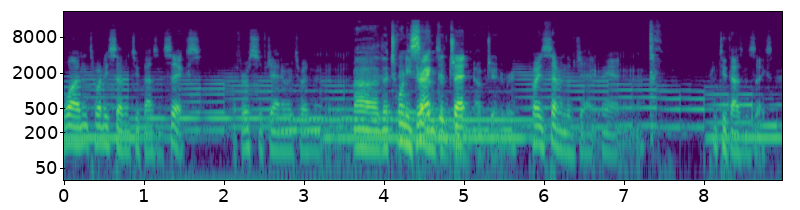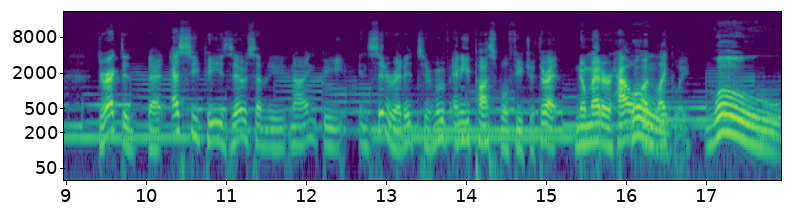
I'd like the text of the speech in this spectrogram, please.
01 27 2006. The 1st of January 20, Uh, the 27th of, Jan- of January. 27th of January 2006. Directed that SCP-079 be incinerated to remove any possible future threat, no matter how Whoa. unlikely. Whoa.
